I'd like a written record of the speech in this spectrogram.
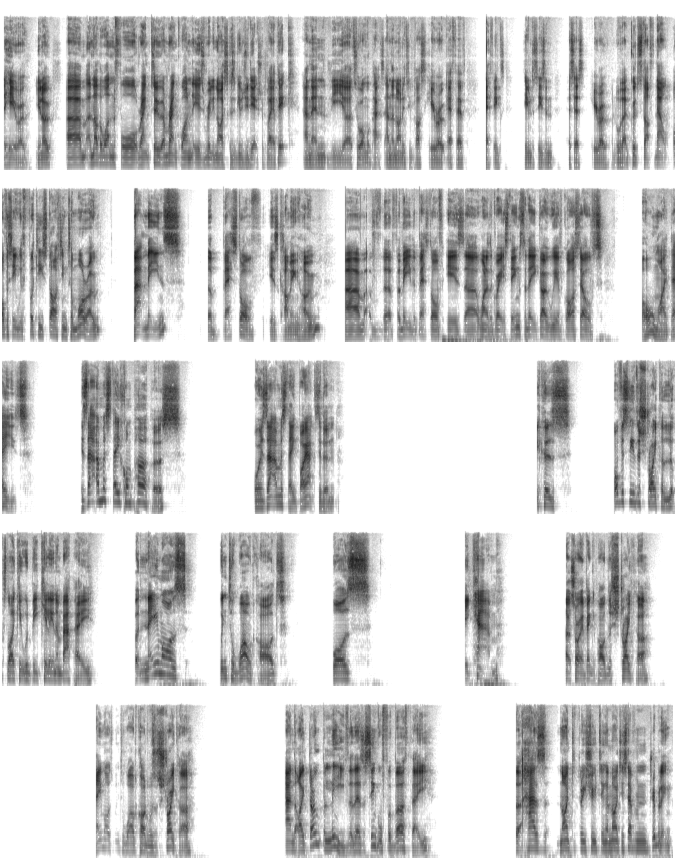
the hero, you know? Um, another one for rank two, and rank one is really nice because it gives you the extra player pick, and then the uh, two armor packs, and the 92 plus hero, FF, FX, team of the season, SS, hero, and all that good stuff. Now, obviously, with footy starting tomorrow, that means the best of is coming home. Um, the, for me, the best of is uh, one of the greatest things. So there you go. We have got ourselves. Oh my days. Is that a mistake on purpose? Or is that a mistake by accident? Because obviously the striker looks like it would be Kylian Mbappe, but Neymar's winter wildcard was a cam. Oh, sorry, I beg your pardon. The striker. Neymar's winter wildcard was a striker and I don't believe that there's a single FUT birthday that has 93 shooting and 97 dribbling,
